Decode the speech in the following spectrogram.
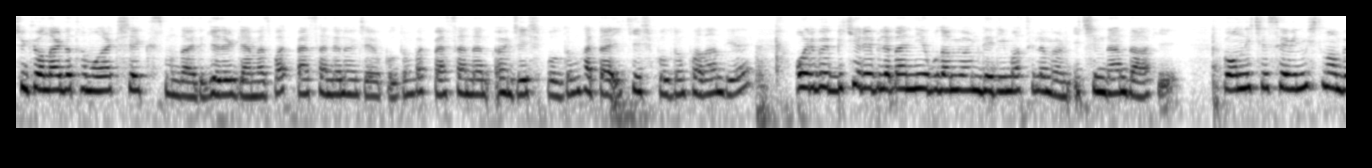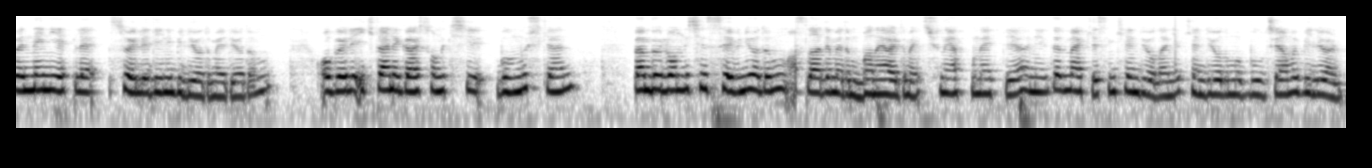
Çünkü onlar da tam olarak şey kısmındaydı. Gelir gelmez bak ben senden önce ev buldum. Bak ben senden önce iş buldum. Hatta iki iş buldum falan diye. Ara böyle bir kere bile ben niye bulamıyorum dediğimi hatırlamıyorum. içimden dahi. Ve onun için sevinmiştim ama böyle ne niyetle söylediğini biliyordum ediyordum. O böyle iki tane garsonluk işi bulmuşken ben böyle onun için seviniyordum. Asla demedim bana yardım et, şunu yap, bunu et diye. Hani dedim herkesin kendi yolu. Hani kendi yolumu bulacağımı biliyorum.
